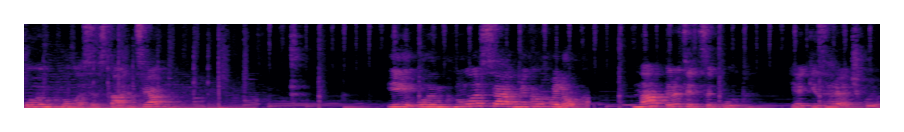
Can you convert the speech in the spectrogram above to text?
Увімкнулася станція. І увімкнулася мікрохвильовка на 30 секунд, як із гречкою.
